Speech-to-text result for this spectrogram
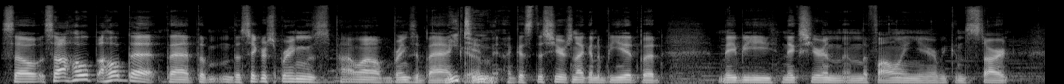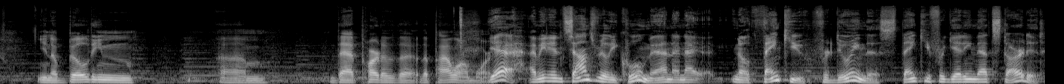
So, so I hope I hope that that the the Sacred Springs powwow brings it back. Me too. Um, I guess this year's not going to be it, but maybe next year and, and the following year we can start, you know, building um, that part of the the powwow more. Yeah, I mean, it sounds really cool, man. And I, you know, thank you for doing this. Thank you for getting that started.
